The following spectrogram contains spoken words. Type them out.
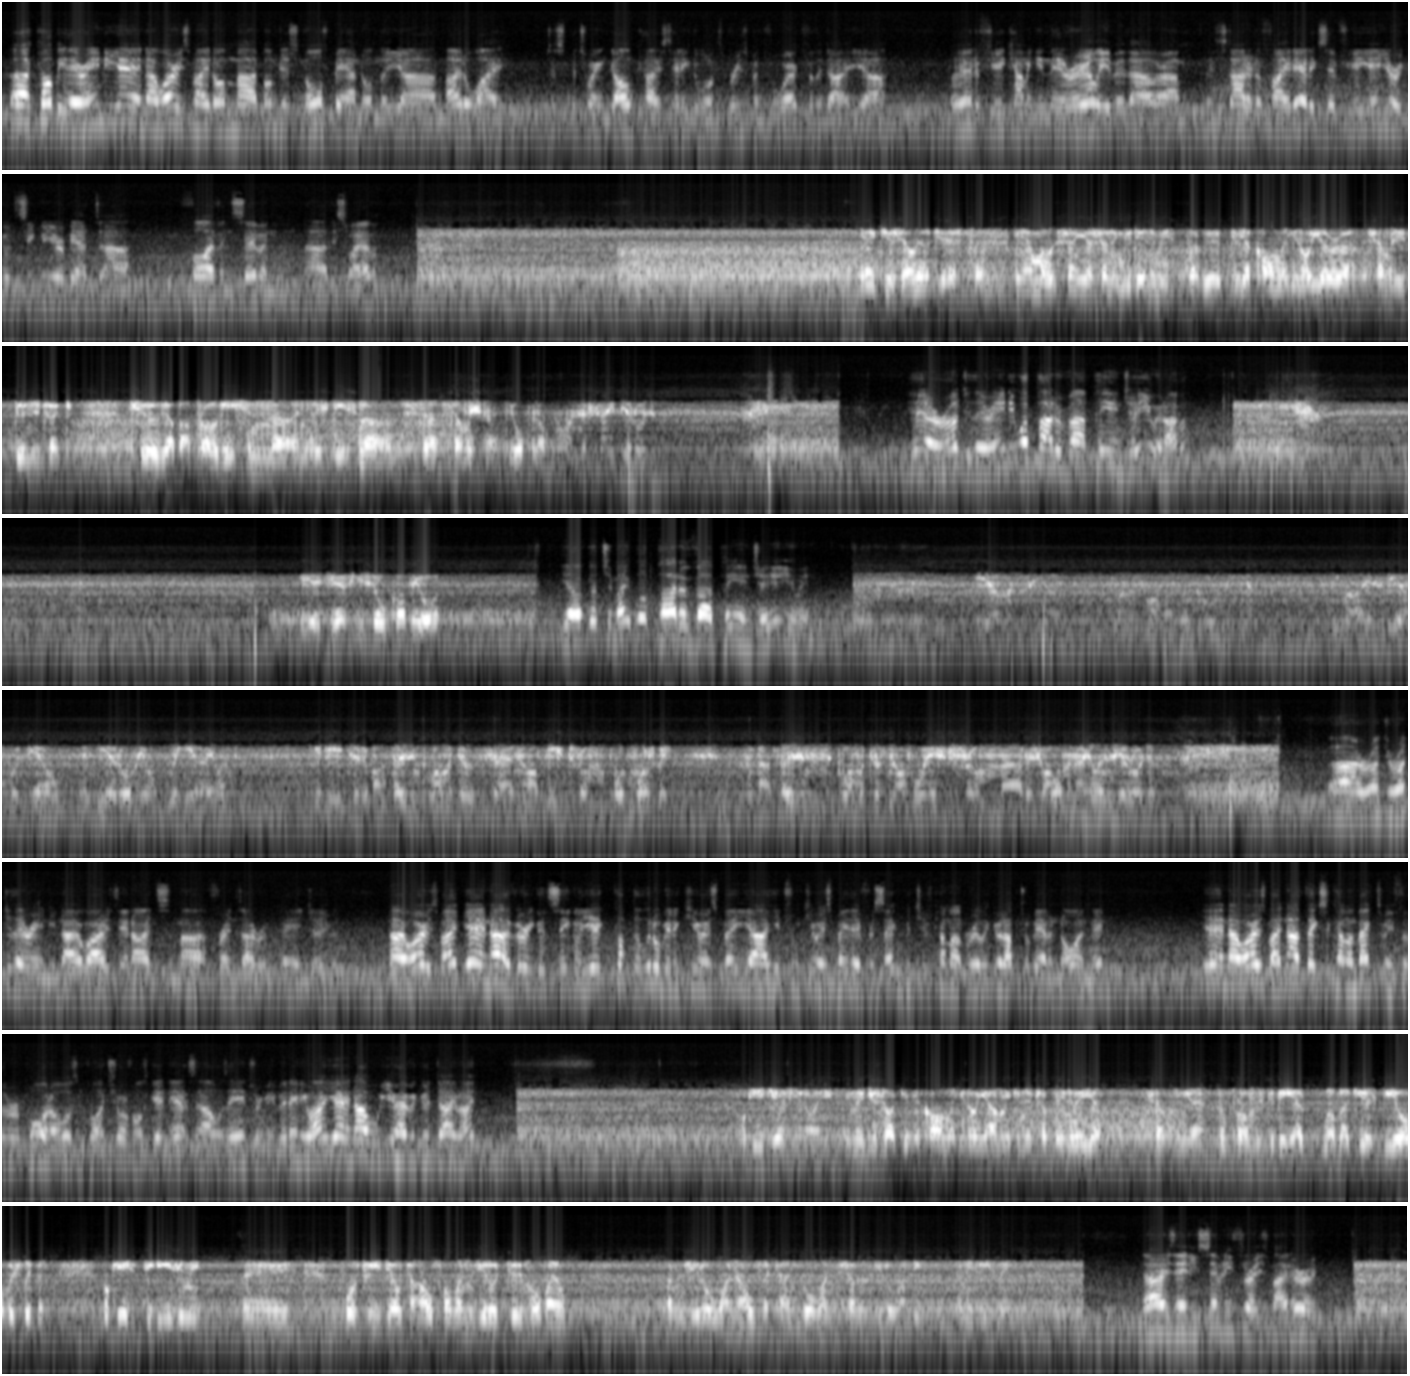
Uh, copy there, Andy. Yeah, no worries, mate. I'm uh, I'm just northbound on the uh, motorway, just between Gold Coast, heading towards Brisbane for work for the day. Uh, I heard a few coming in there earlier, but they were, um, they've started to fade out. Except for you, yeah, you're a good signal. You're about uh, five and seven uh, this way over. Yeah, yourself there, Jeff. Yeah, well, it's, uh, you're sounding good anyway. Thought I'd give you a call and let you know you're uh, certainly doing the trick. Sure, we've got a bit of propagation uh, into the States and that. It's uh, certainly starting to open up on this side here, Roger. Yeah, Roger there, Andy. What part of uh, PNG are you in over? Yeah, Jeff, you still copy over? Yeah, I've got you, mate. What part of uh, PNG are you in? The, uh, on the small. Lima India Hotel, India Romeo, Lihir Island. KDH is about 1,000 kilometres uh, northeast from Port Moresby. And about 1,000 kilometres northwest from uh, the Solomon Islands here, Roger. Uh, Roger, Roger there, Andy. No worries. Then I had some uh, friends over in PNG, but no worries, mate. Yeah, no, very good signal. Yeah, copped a little bit of QSB, uh, hit from QSB there for a sec, but you've come up really good, up to about a nine then. Yeah, no worries, mate. No, thanks for coming back to me for the report. I wasn't quite sure if I was getting out, so no one was answering me. But anyway, yeah, no, well, you have a good day, mate. Okay, Jeff, you know, I may just thought give you a call and let you know you are making the trip anyway. Yeah, certainly uh, no problems to be here. A about QSB, obviously, but okay, take it easy, mate. Uh, 43 Delta Alpha 102 mobile. 101 Alpha Tango 170 Andy. How many G's, mate? No, he's Andy, 73s, mate. Hurry. Thank you.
